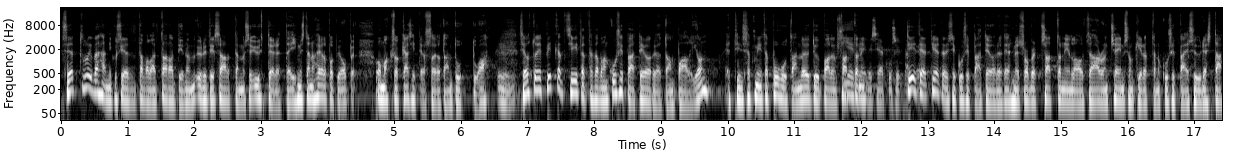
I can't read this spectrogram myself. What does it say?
Sieltä tuli vähän niin kuin sieltä tavalla, että Tarantino yritin saada tämmöisen yhteyden, että ihmisten on helpompi op- omaksua käsite, jos on jotain tuttua. Mm. Se johtuu pitkälti siitä, että tavallaan kusipääteorioita on paljon, että niistä puhutaan, löytyy paljon Tieteellisiä kusipääteorioita. Tiete- tieteellisiä kusipääteorioita. Esimerkiksi Robert Suttonilla on Aaron James on kirjoittanut kusipäisyydestä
